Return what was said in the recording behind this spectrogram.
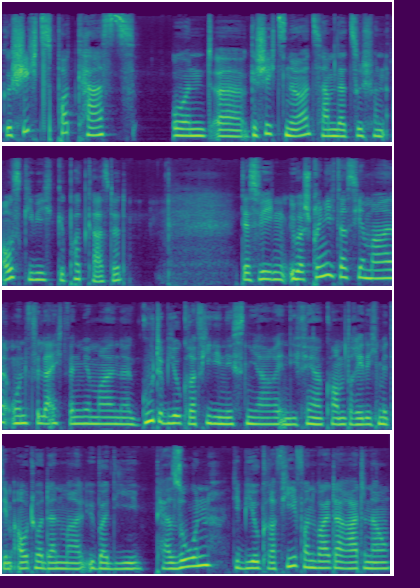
Geschichtspodcasts und äh, Geschichtsnerds haben dazu schon ausgiebig gepodcastet. Deswegen überspringe ich das hier mal und vielleicht, wenn mir mal eine gute Biografie die nächsten Jahre in die Finger kommt, rede ich mit dem Autor dann mal über die Person, die Biografie von Walter Rathenau.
